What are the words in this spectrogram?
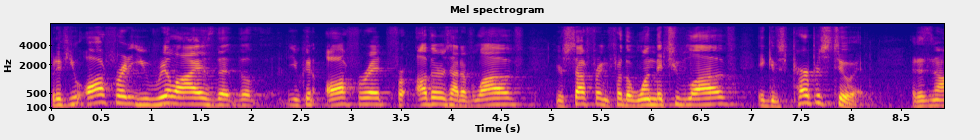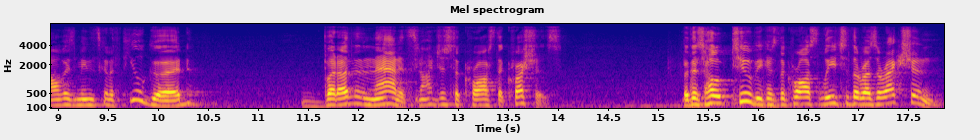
But if you offer it, you realize that the, you can offer it for others out of love. You're suffering for the one that you love. It gives purpose to it. It doesn't always mean it's going to feel good. But other than that, it's not just the cross that crushes. But there's hope too, because the cross leads to the resurrection.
